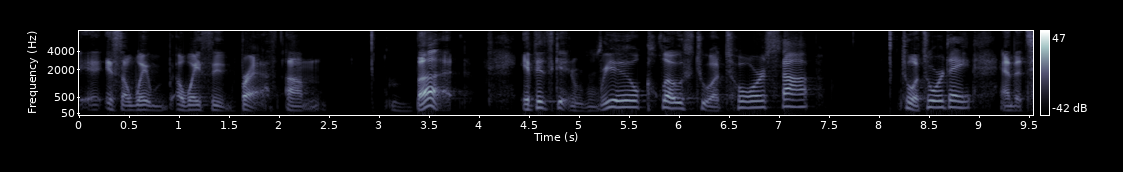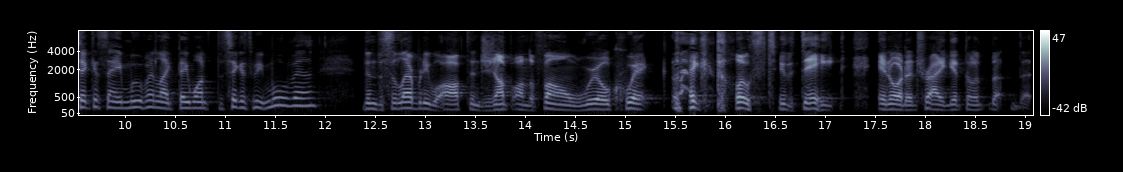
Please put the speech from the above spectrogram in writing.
it's a, wa- a wasted breath. Um, but if it's getting real close to a tour stop, to a tour date, and the tickets ain't moving like they want the tickets to be moving, then the celebrity will often jump on the phone real quick, like close to the date, in order to try to get those, the,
